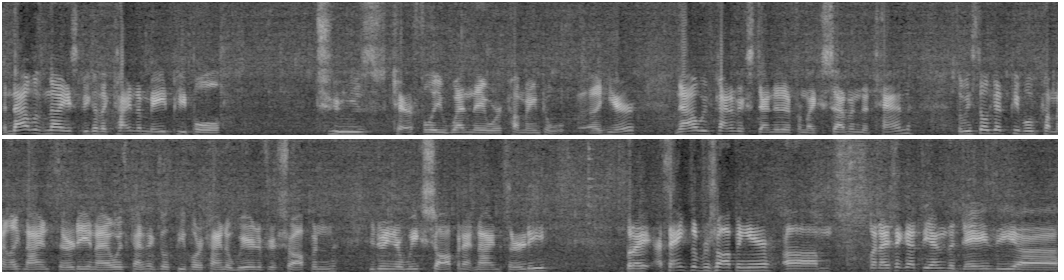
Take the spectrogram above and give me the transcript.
And that was nice because it kind of made people choose carefully when they were coming to uh, here. Now we've kind of extended it from like 7 to 10. So we still get people who come at like 9.30 and I always kind of think those people are kind of weird if you're shopping, you're doing your week shopping at 9.30. But I, I thank them for shopping here. Um, but I think at the end of the day, the, uh,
